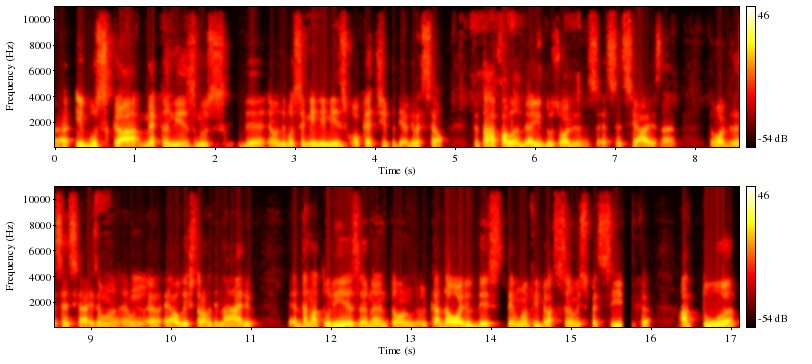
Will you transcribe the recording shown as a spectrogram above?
Né? e buscar mecanismos de, onde você minimize qualquer tipo de agressão. Você estava falando aí dos óleos essenciais, né? Então, óleos essenciais é, uma, é, um, é, é, algo extraordinário, é da natureza, né? Então, cada óleo desse tem uma vibração específica, atua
